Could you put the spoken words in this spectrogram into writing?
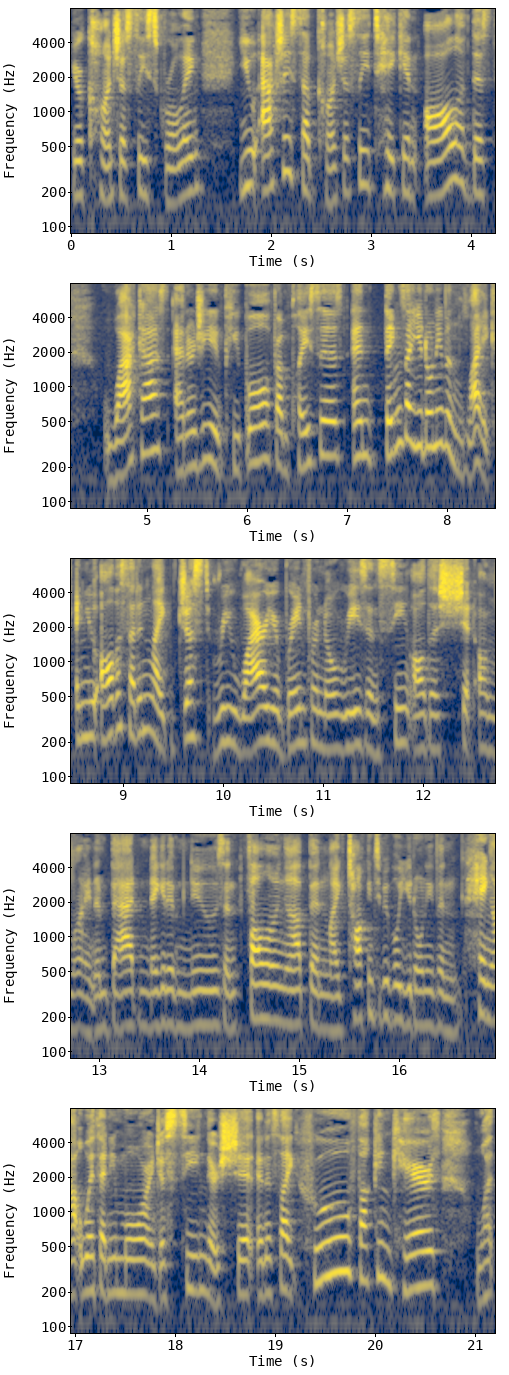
you're consciously scrolling, you actually subconsciously take in all of this whack ass energy and people from places and things that you don't even like. And you all of a sudden like just rewire your brain for no reason, seeing all this shit online and bad negative news and following up and like talking to people you don't even hang out with anymore and just seeing their shit. And it's like, who fucking cares what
